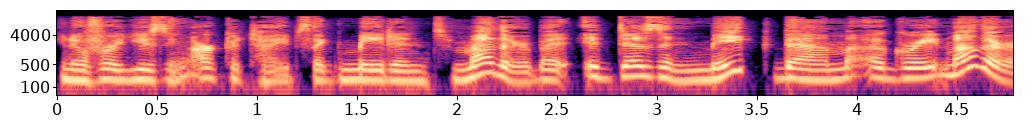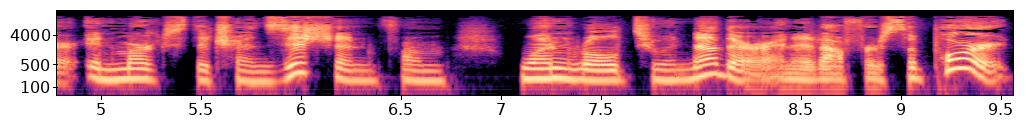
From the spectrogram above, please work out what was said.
you know, for using archetypes like maiden to mother, but it doesn't make them a great mother. It marks the transition from one role to another and it offers support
